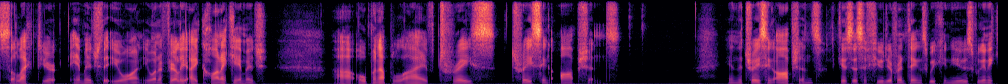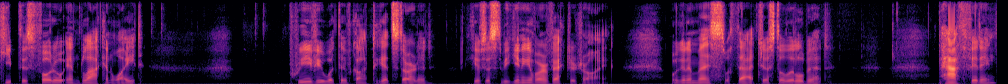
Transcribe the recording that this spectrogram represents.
Select your image that you want. You want a fairly iconic image. Uh, open up Live Trace Tracing Options. In the tracing options, gives us a few different things we can use. We're going to keep this photo in black and white preview what they've got to get started. It gives us the beginning of our vector drawing. We're going to mess with that just a little bit. Path fitting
